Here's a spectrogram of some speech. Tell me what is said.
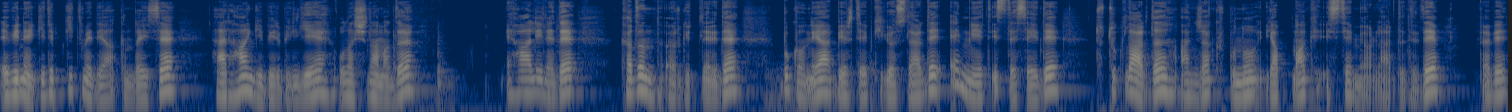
evine gidip gitmediği hakkında ise herhangi bir bilgiye ulaşılamadı. E haliyle de kadın örgütleri de bu konuya bir tepki gösterdi. Emniyet isteseydi tutuklardı ancak bunu yapmak istemiyorlardı dedi. Tabi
